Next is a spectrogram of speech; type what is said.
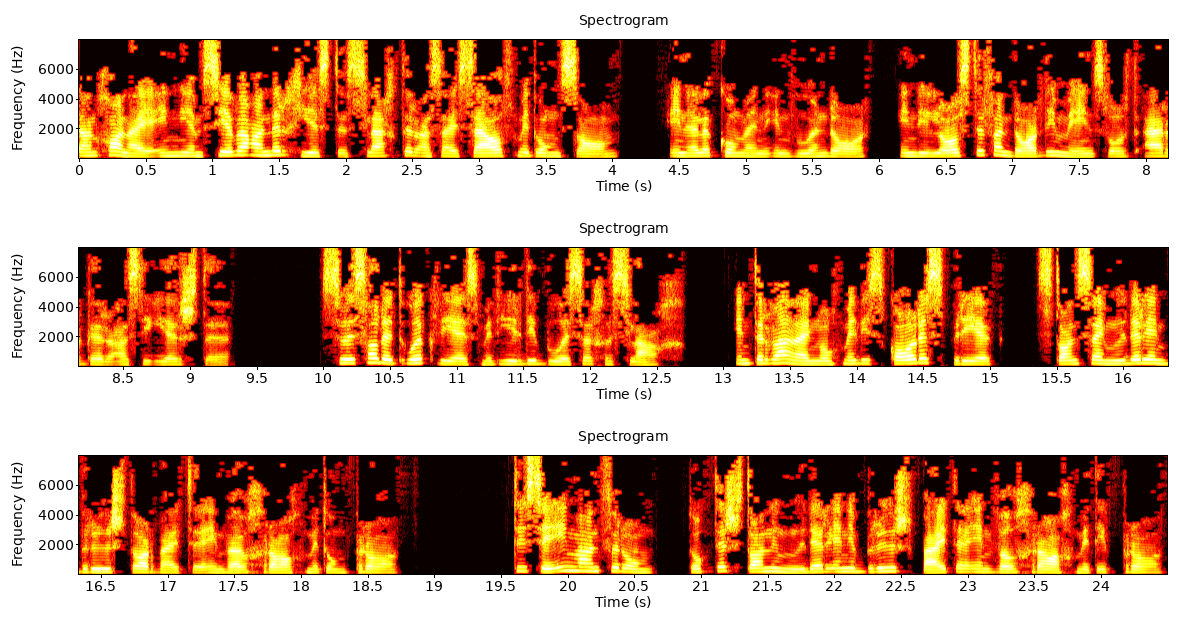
Dan gaan hij en neem zeven ander geeste slechter als hij zelf met hom saam, en hulle kom in en woon daar, en die laaste van daar die mens wordt erger als die eerste. So zal het ook wees met hier die bose geslag. En terwijl hij nog met die skade spreek, staan zijn moeder en broers daar buiten en wil graag met hom praat. Toe sê iemand vir hom, dokter staan die moeder en die broers buiten en wil graag met die praat.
